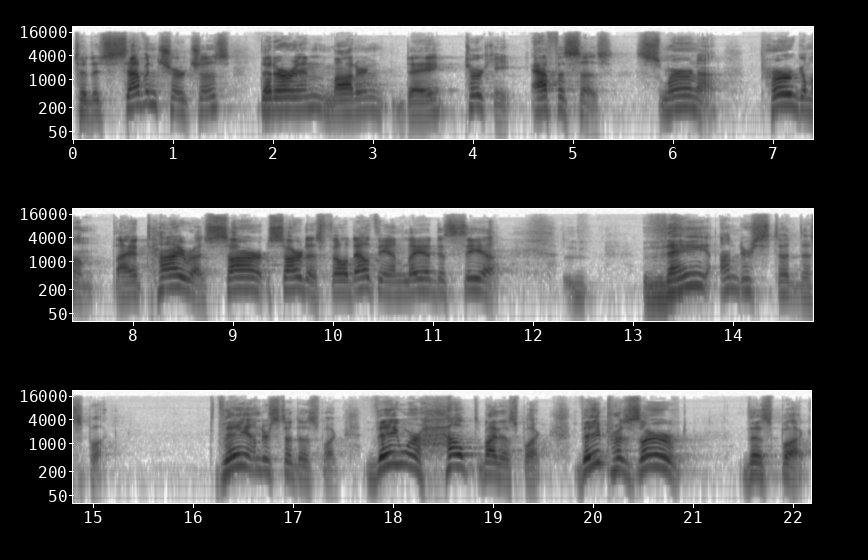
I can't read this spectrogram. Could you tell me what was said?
to the seven churches that are in modern day Turkey Ephesus, Smyrna, Pergamum, Thyatira, Sardis, Philadelphia, and Laodicea. They understood this book. They understood this book. They were helped by this book. They preserved this book.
